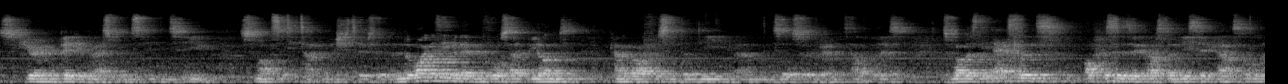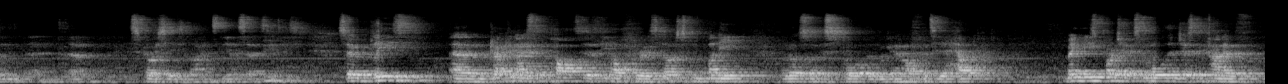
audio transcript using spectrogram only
securing big investments into smart city type initiatives. And the wider team at Urban Foresight beyond kind of our office in Dundee um, is also going to help with this, as well as the excellent offices across Dundee City Council and, and uh, Scottish Cities Alliance, the other cities. So please um, recognise that part of the offer is not just the money, but also the support that we're going to offer to help make these projects more than just a kind of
